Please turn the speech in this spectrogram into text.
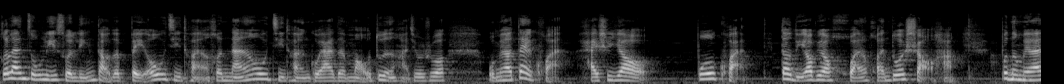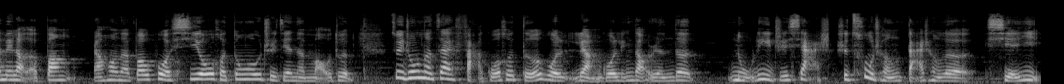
荷兰总理所领导的北欧集团和南欧集团国家的矛盾，哈，就是说我们要贷款还是要拨款，到底要不要还，还多少，哈，不能没完没了的帮。然后呢，包括西欧和东欧之间的矛盾，最终呢，在法国和德国两国领导人的努力之下，是促成达成了协议。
